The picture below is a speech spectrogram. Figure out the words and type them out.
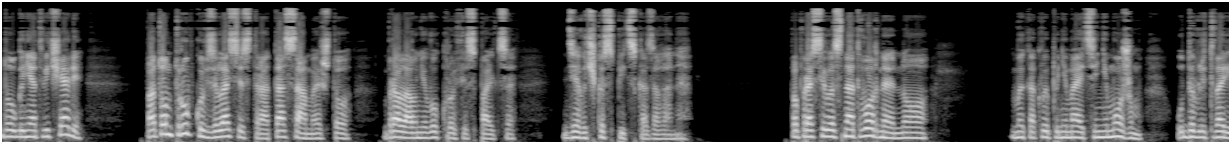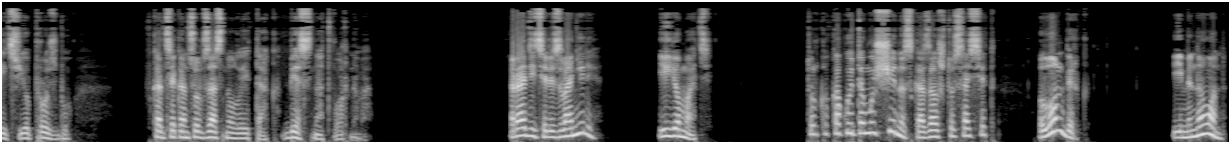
Долго не отвечали. Потом трубку взяла сестра, та самая, что брала у него кровь из пальца. «Девочка спит», — сказала она. Попросила снотворное, но мы, как вы понимаете, не можем удовлетворить ее просьбу. В конце концов, заснула и так, без снотворного. Родители звонили? Ее мать. Только какой-то мужчина сказал, что сосед. Лунберг? Именно он,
